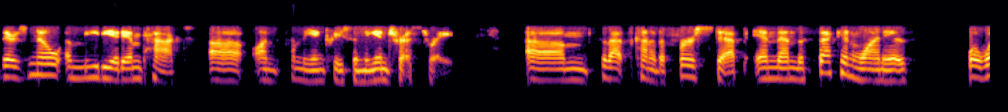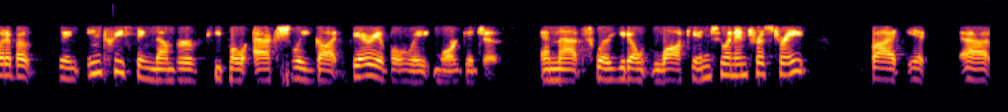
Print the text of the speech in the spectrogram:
there's no immediate impact uh, on from the increase in the interest rate. Um, so that's kind of the first step. And then the second one is, well, what about the increasing number of people actually got variable rate mortgages? And that's where you don't lock into an interest rate, but it uh,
